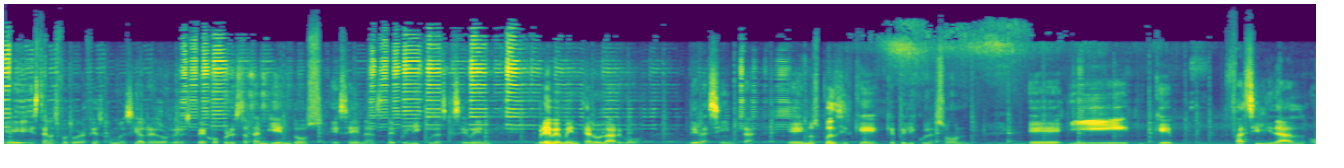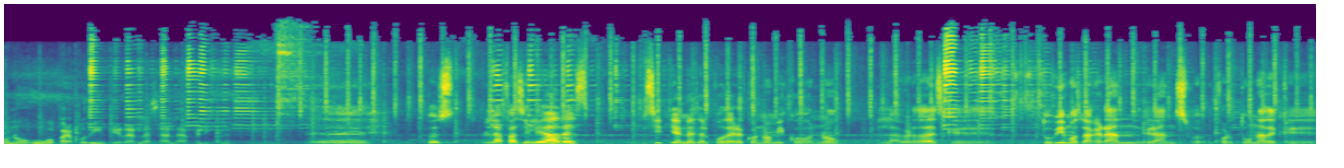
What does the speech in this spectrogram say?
Eh, están las fotografías, como decía, alrededor del espejo, pero está también dos escenas de películas que se ven brevemente a lo largo de la cinta. Eh, ¿Nos puede decir qué, qué películas son y qué facilidad o no hubo para poder integrarlas a la película? Eh, pues la facilidad es si tienes el poder económico o no. La verdad es que tuvimos la gran, gran fortuna de que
